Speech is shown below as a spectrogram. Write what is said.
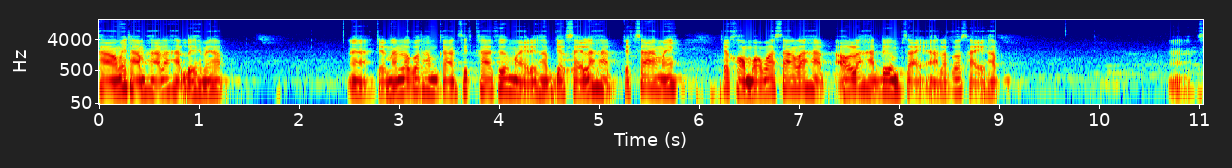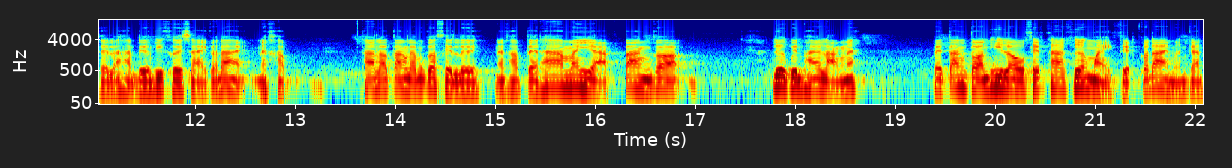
คาวไม่ถามหารหัสเลยเห็นไหมครับ อ่าจากนั้นเราก็ทำการเซตค่าเครื่องใหม่เลยครับอยากใส่รหัสอยากสร้างไหมเจ้าของบอกว่าสร้างรหัสเอารหัสเดิมใส่อ่าแล้วก็ใส่ครับอ่าใส่รหัสเดิมที่เคยใส่ก็ได้นะครับ ถ้าเราตั้งแล้วมันก็เสร็จเลยนะครับ แต่ถ้าไม่อยากตั้งก็เลือกเป็นภายหลังนะไปตั้งตอนที่เราเซตค่าเครื่องใหม่เสร็จก็ได้เหมือนกัน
